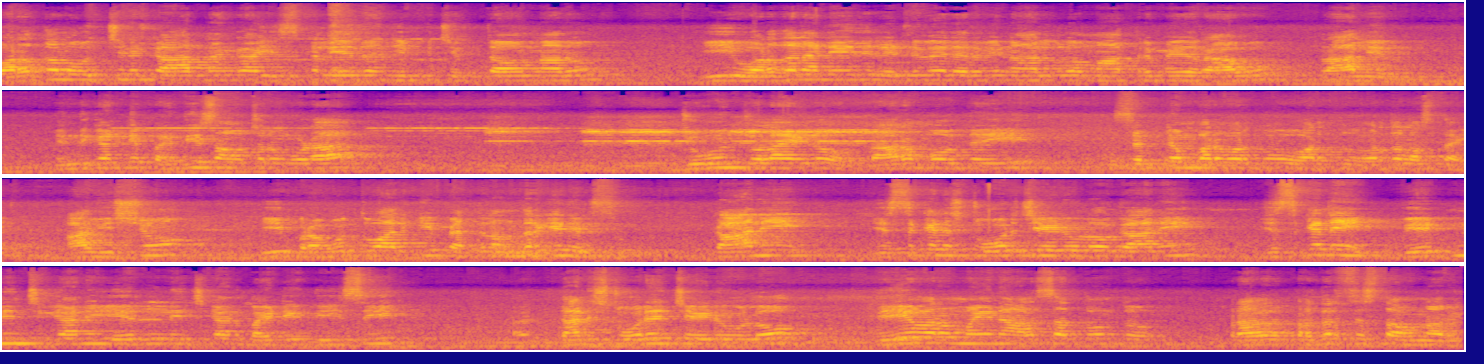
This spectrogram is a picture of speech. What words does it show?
వరదలు వచ్చిన కారణంగా ఇసుక లేదని చెప్పి చెప్తా ఉన్నారు. ఈ వరదలు అనేది రెండు వేల ఇరవై నాలుగులో మాత్రమే రావు రాలేదు. ఎందుకంటే ప్రతి సంవత్సరం కూడా జూన్ జూలైలో ప్రారంభమవుతాయి. సెప్టెంబర్ వరకు వరద వరదలు వస్తాయి. ఆ విషయం ఈ ప్రభుత్వాలకి పెద్దలందరికీ తెలుసు. కానీ ఇసుకని స్టోర్ చేయడంలో కానీ ఇసుకని వేటి నుంచి కానీ ఏర్ల నుంచి కానీ బయటికి తీసి దాన్ని స్టోరేజ్ చేయడంలో తీవ్రమైన అలసత్వంతో ప్ర ప్రదర్శిస్తూ ఉన్నారు.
